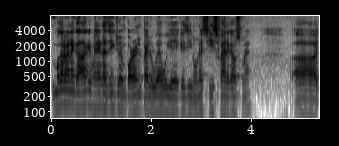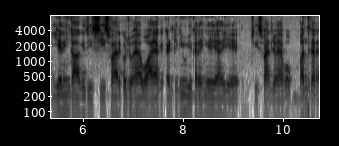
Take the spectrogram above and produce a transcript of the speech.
مگر میں نے کہا کہ میرے نزدیک جو امپورٹنٹ پہلو ہے وہ یہ ہے کہ جی انہوں نے سیز فائر کا اس میں یہ نہیں کہا کہ جی سیز فائر کو جو ہے وہ آیا کہ کنٹینیو یہ کریں گے یا یہ سیز فائر جو ہے وہ بند کریں،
